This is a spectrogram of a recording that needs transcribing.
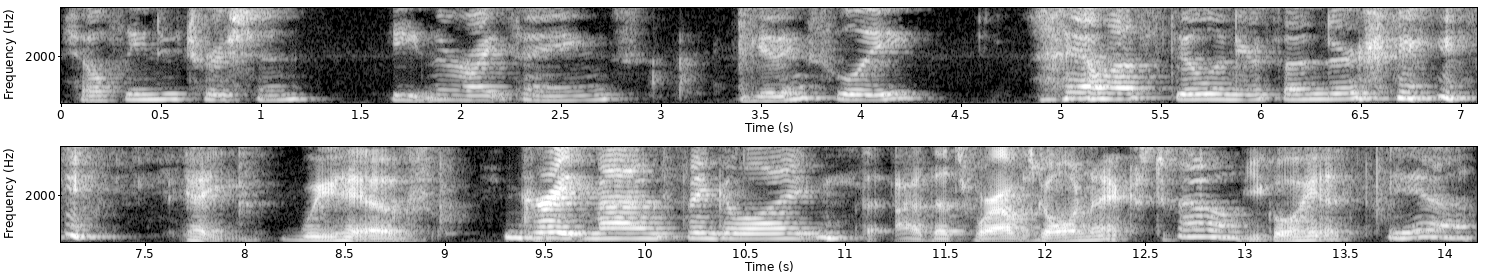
healthy nutrition, eating the right things, getting sleep. Am I still in your thunder? Hey, we have Great minds think alike. th- I- that's where I was going next. Oh, You go ahead. yeah.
